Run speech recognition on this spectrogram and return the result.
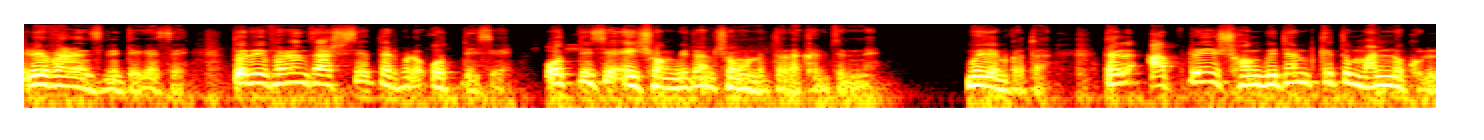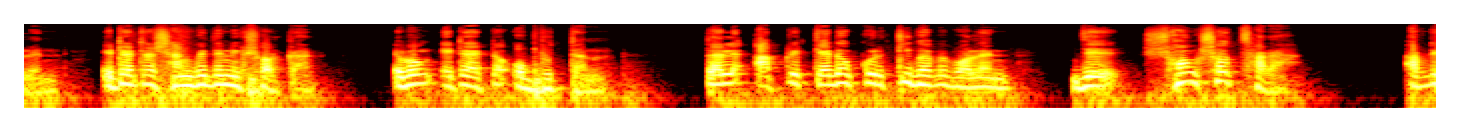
রেফারেন্স নিতে গেছে। তো রেফারেন্স আসছে, তারপরে ওত নিছে। ওত নিছে এই সংবিধান সমুন্নত রাখার জন্যে। বুঝলেন কথা? তাহলে আপনি সংবিধানকে তো মান্য করলেন। এটা একটা সাংবিধানিক সরকার এবং এটা একটা অভ্যুত্থান। তাহলে আপনি কেন করে কীভাবে বলেন যে সংসদ ছাড়া? আপনি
